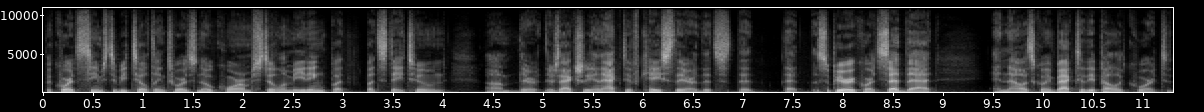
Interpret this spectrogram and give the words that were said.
the court seems to be tilting towards no quorum, still a meeting, but but stay tuned. Um, there, there's actually an active case there that's that that the Superior Court said that, and now it's going back to the appellate court to,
